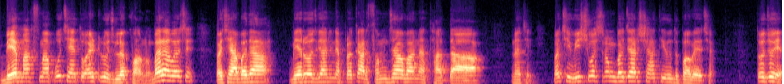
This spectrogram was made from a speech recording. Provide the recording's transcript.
બે માર્ક્સમાં પૂછે તો એટલું જ લખવાનું. બરાબર છે? પછી આ બધા બેરોજગારીના પ્રકાર સમજાવવાના થતા નથી. પછી વિશ્વ શ્રમ બજાર શાથી ઉદ્ભવે છે. તો જોઈએ,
